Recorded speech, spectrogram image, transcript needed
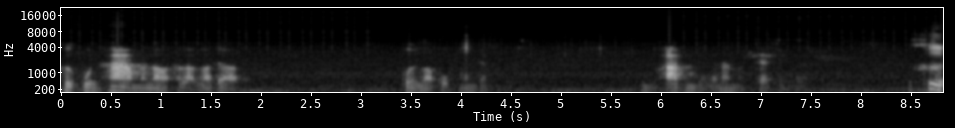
คือคูณห้ามันเราถ้าเราเราจะเปิดเราปุ๊บมันจะ อัพอย่างเดียวแล้วนั่นหมือนแช่แข็งเลยคือ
